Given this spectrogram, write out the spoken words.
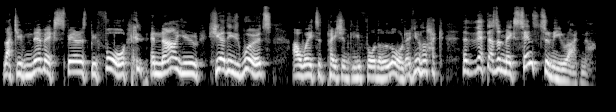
like you've never experienced before. And now you hear these words, I waited patiently for the Lord. And you're like, that doesn't make sense to me right now.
